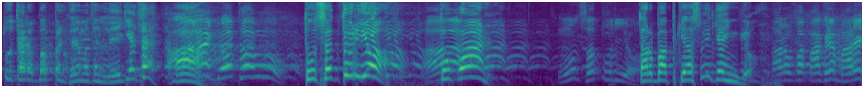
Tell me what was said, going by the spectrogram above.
તું તારા બાપા ઘરમાં તને લઈ ગયા હતા હા. ગયો હું. તું સતુરિયો. તું કોણ? હું સતુરિયો. તારો બાપ કેસો ક્યાં ગયો? તારો બાપ આગળ મારે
